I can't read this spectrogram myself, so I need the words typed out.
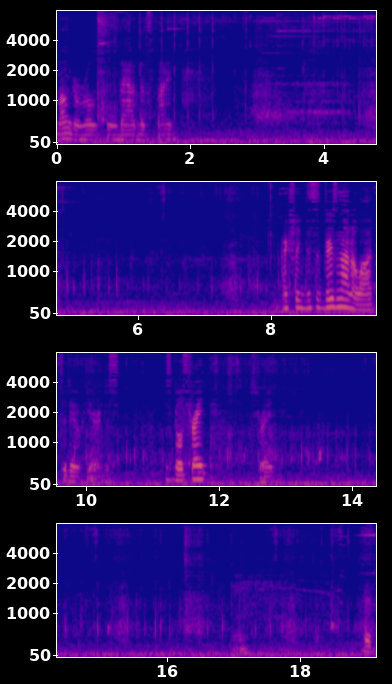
longer roll cooldown. That's fine. Actually, this is there's not a lot to do here. Just just go straight, straight. Okay. The,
